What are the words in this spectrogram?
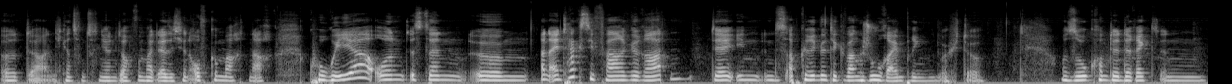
äh, da nicht ganz funktionieren. Darum hat er sich dann aufgemacht nach Korea und ist dann ähm, an einen Taxifahrer geraten, der ihn in das abgeriegelte Gwangju reinbringen möchte. Und so kommt er direkt in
